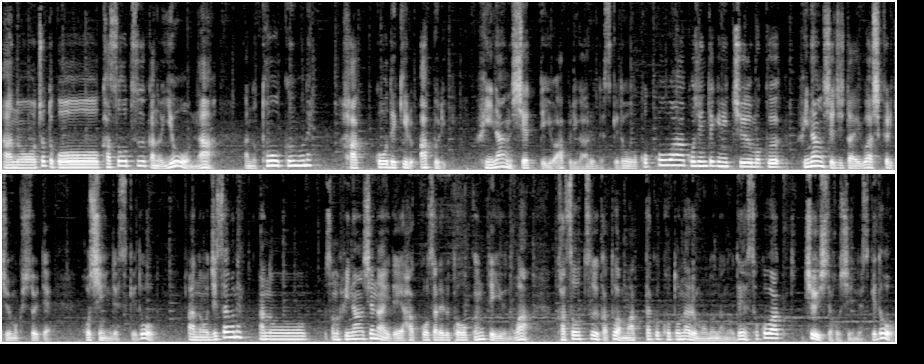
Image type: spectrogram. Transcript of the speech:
あのちょっとこう仮想通貨のようなあのトークンをね発行できるアプリ。フィナンシェっていうアプリがあるんですけどここは個人的に注目。フィナンシェ自体はしっかり注目しといてほしいんですけどあの実際はねあのそのフィナンシェ内で発行されるトークンっていうのは仮想通貨とは全く異なるものなのでそこは注意してほしいんですけど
